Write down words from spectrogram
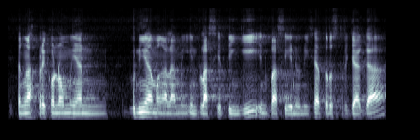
Di tengah perekonomian dunia mengalami inflasi tinggi, inflasi Indonesia terus terjaga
